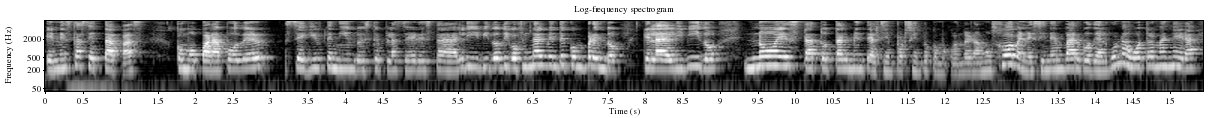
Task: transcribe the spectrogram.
en estas etapas como para poder seguir teniendo este placer, esta libido? Digo, finalmente comprendo que la libido no está totalmente al 100% como cuando éramos jóvenes. Sin embargo, de alguna u otra manera,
